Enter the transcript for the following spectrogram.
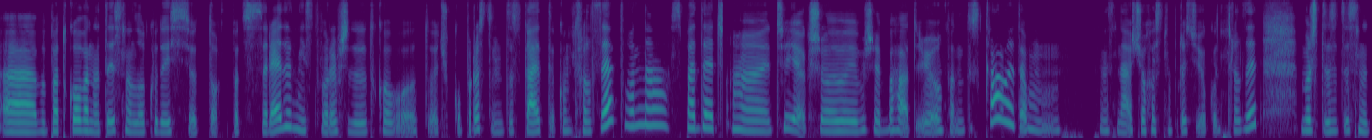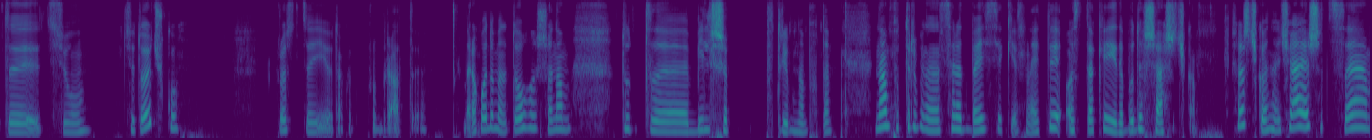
е, випадково натиснули кудись от посередині, створивши додаткову точку, просто натискайте Ctrl-Z, вона спаде. Е, чи якщо ви вже багато його понатискали, там, не знаю, чогось не працює Ctrl-Z, можете затиснути цю, цю точку, просто її отак от пробрати. Переходимо до того, що нам тут е, більше потрібно буде. Нам потрібно серед бейсиків знайти ось такий, де буде шашечка. Шашечка означає, що це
